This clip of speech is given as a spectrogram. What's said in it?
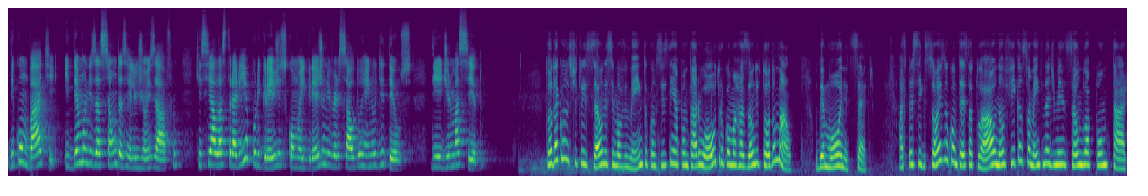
de combate e demonização das religiões afro, que se alastraria por igrejas como a Igreja Universal do Reino de Deus, de Edir Macedo. Toda a constituição desse movimento consiste em apontar o outro como a razão de todo o mal, o demônio, etc. As perseguições no contexto atual não ficam somente na dimensão do apontar,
